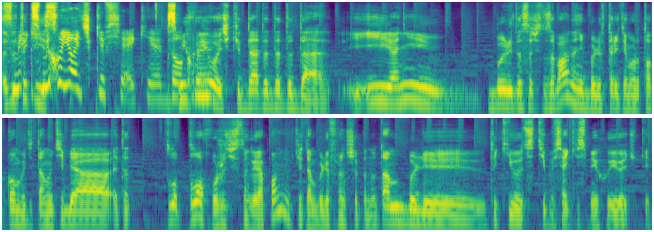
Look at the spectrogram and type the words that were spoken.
Сме- такие Смехуёчки всякие добрые. смехуёчки, да-да-да-да-да. И, и они были достаточно забавны, они были в третьем Mortal Kombat, там у тебя этот плохо уже, честно говоря, помню, где там были френдшипы, но там были такие вот, типа, всякие смехуёчки.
